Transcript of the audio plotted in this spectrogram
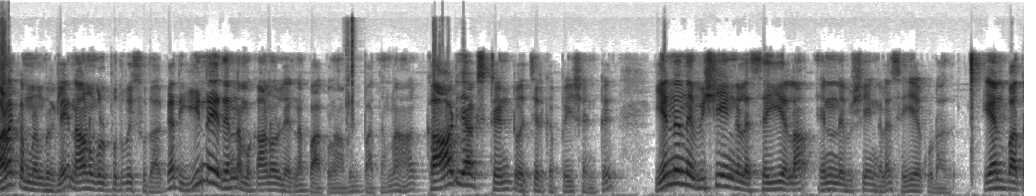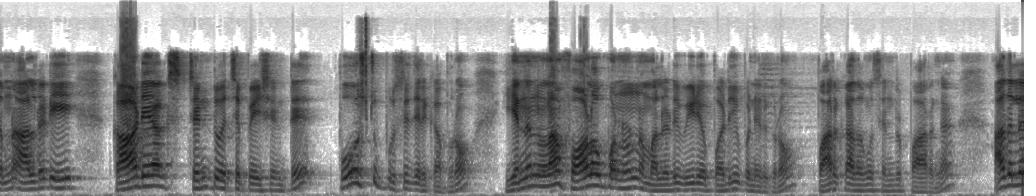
வணக்கம் நண்பர்களே நான் உங்கள் புதுவை சுதாகர். இன்றைய தினம் நம்ம காணொலியில் என்ன பார்க்கலாம் அப்படின்னு பார்த்தோம்னா கார்டியாக் ஸ்டென்ட் வச்சிருக்க பேஷண்ட்டு என்னென்ன விஷயங்களை செய்யலாம் என்னென்ன விஷயங்களை செய்யக்கூடாது. ஏன்னு பார்த்தோம்னா ஆல்ரெடி கார்டியாக் ஸ்டென்ட் வச்ச பேஷண்ட்டு போஸ்ட் ப்ரொசீஜருக்கு அப்புறம் என்னென்னலாம் ஃபாலோ பண்ணணும்னு நம்ம ஆல்ரெடி வீடியோ பதிவு பண்ணியிருக்கிறோம். பார்க்காதவங்க சென்று பாருங்கள் அதில்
